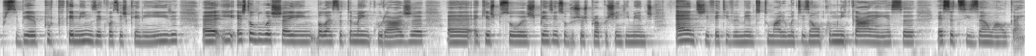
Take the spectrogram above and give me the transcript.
perceber por que caminhos é que vocês querem ir. Uh, e esta lua cheia em balança também encoraja uh, a que as pessoas pensem sobre os seus próprios sentimentos antes de efetivamente tomarem uma decisão ou comunicarem essa, essa decisão a alguém.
